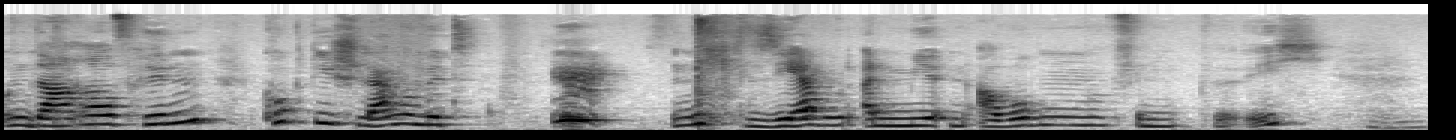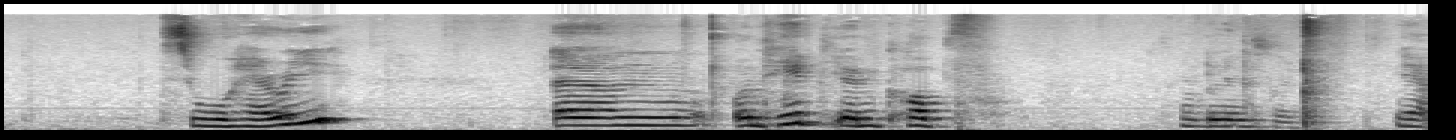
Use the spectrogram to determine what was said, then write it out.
Und daraufhin guckt die Schlange mit nicht sehr gut animierten Augen, finde ich, zu Harry ähm, und hebt ihren Kopf. Und blinzelt. Ja.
